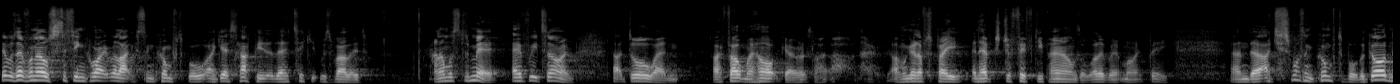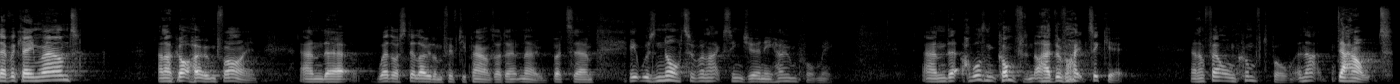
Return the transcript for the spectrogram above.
There was everyone else sitting quite relaxed and comfortable, I guess happy that their ticket was valid. And I must admit, every time that door went, I felt my heart go. It's like, oh no, I'm going to have to pay an extra £50 or whatever it might be. And uh, I just wasn't comfortable. The guard never came round, and I got home fine. And uh, whether I still owe them £50, I don't know. But um, it was not a relaxing journey home for me. And uh, I wasn't confident I had the right ticket. And I felt uncomfortable. And that doubt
